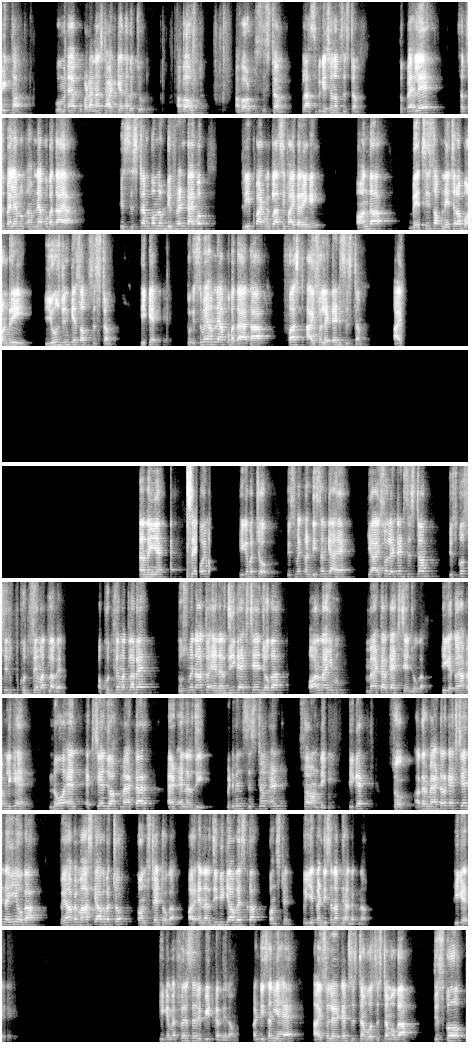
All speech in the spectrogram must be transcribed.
Topic था, वो मैं आपको पढ़ाना स्टार्ट किया था बच्चों। About about system classification of system तो पहले, सबसे पहले हम लोग, हमने आपको बताया कि सिस्टम को हम लोग different type of three part में क्लासिफाई करेंगे। On the basis of nature of boundary used in case of system ठीक है? तो इसमें हमने आपको बताया था फ़र्स्ट आइसोलेटेड सिस्टम नहीं है। इससे कोई ठीक है बच्चों तो इसमें कंडीशन क्या है कि आइसोलेटेड सिस्टम जिसको सिर्फ़ खुद से मतलब है और खुद से मतलब है तो उसमें ना तो एनर्जी का एक्सचेंज होगा और ना ही मैटर का एक्सचेंज होगा। ठीक है तो यहाँ पे हम लिखे हैं no an exchange of matter and energy between system and surrounding ठीक है सो so, अगर मैटर का एक्सचेंज नहीं होगा तो यहाँ पे मास क्या होगा बच्चों? कांस्टेंट होगा। और एनर्जी भी क्या होगा इसका? कांस्टेंट। तो ये कंडीशन आप ध्यान रखना। ठीक है? ठीक है, मैं फिर से रिपीट कर दे रहा हूँ। कंडीशन ये है, आइसोलेटेड सिस्टम वो सिस्टम होगा जिसको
